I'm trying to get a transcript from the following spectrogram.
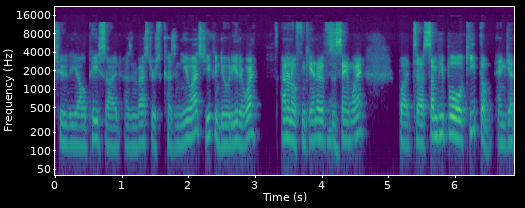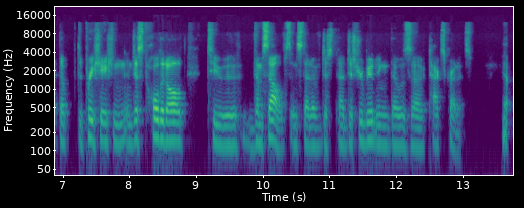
to the LP side as investors. Because in the US, you can do it either way. I don't know if in Canada it's yeah. the same way, but uh, some people will keep them and get the depreciation and just hold it all to themselves instead of just uh, distributing those uh, tax credits. Yep.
